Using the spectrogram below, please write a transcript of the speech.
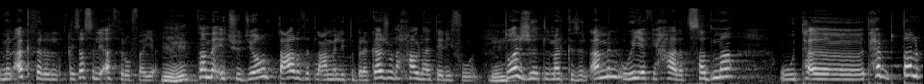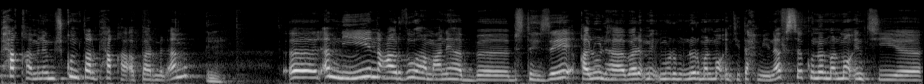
من أكثر القصص اللي أثروا فيا. فما étudiante تعرضت لعملية braquage ونحاو لها تليفون. توجهت لمركز الأمن وهي في حالة صدمة وتحب تطلب حقها شكون تطلب حقها à part من الأمن. الأمنيين عارضوها معناها باستهزاء قالوا لها normalement انت تحمي نفسك و normalement انت آه،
